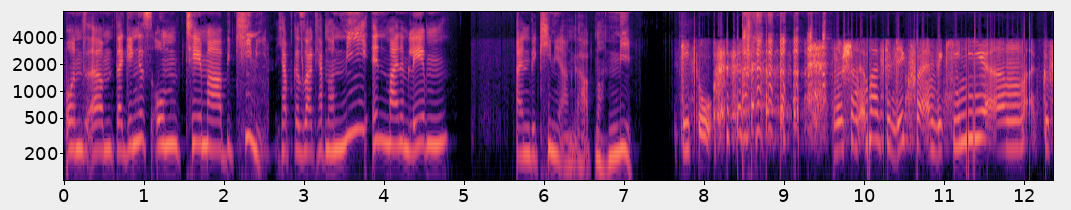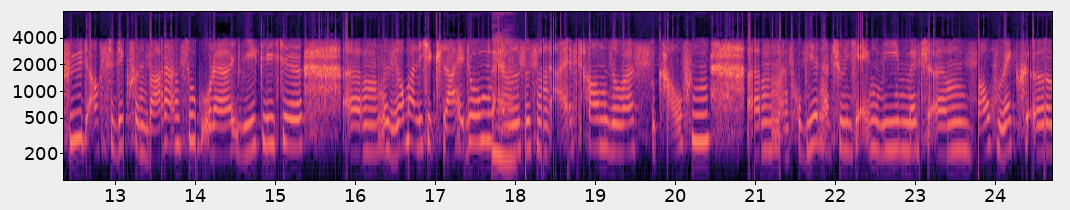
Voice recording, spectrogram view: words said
Und ähm, da ging es um Thema Bikini. Ich habe gesagt, ich habe noch nie in meinem Leben einen Bikini angehabt. Noch nie. Dito. Also schon immer zu dick für ein Bikini, ähm, gefühlt auch zu dick für einen Badeanzug oder jegliche ähm, sommerliche Kleidung. Ja. Also es ist ein Albtraum, sowas zu kaufen. Ähm, man probiert natürlich irgendwie mit ähm, Bauch weg äh,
